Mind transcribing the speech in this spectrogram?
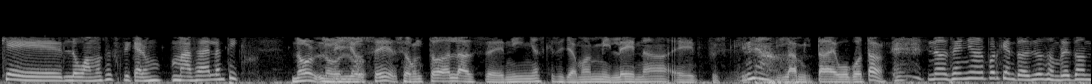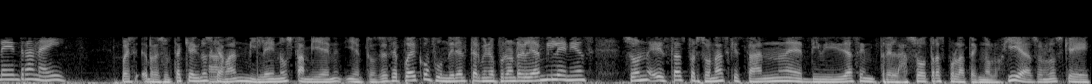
que lo vamos a explicar un, más adelantico. No, lo, Sí, lo- yo sé, son todas las eh, niñas que se llaman Milena, eh, pues No. la mitad de Bogotá. No, señor, porque entonces los hombres, ¿dónde entran ahí? Pues resulta que hay unos que Ah. llaman milenos también y entonces se puede confundir el término, pero en realidad millennials son estas personas que están eh, divididas entre las otras por la tecnología, son los que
